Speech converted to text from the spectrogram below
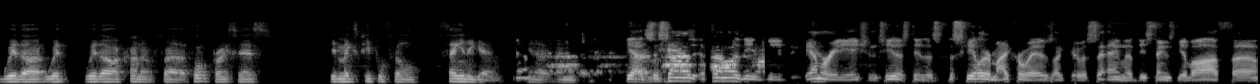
with our with with our kind of thought process, it makes people feel sane again. You know, and yeah, it's, um, not only, it's not only the, the, gamma radiation too. It's the, the scalar microwaves, like I was saying, that these things give off, uh,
